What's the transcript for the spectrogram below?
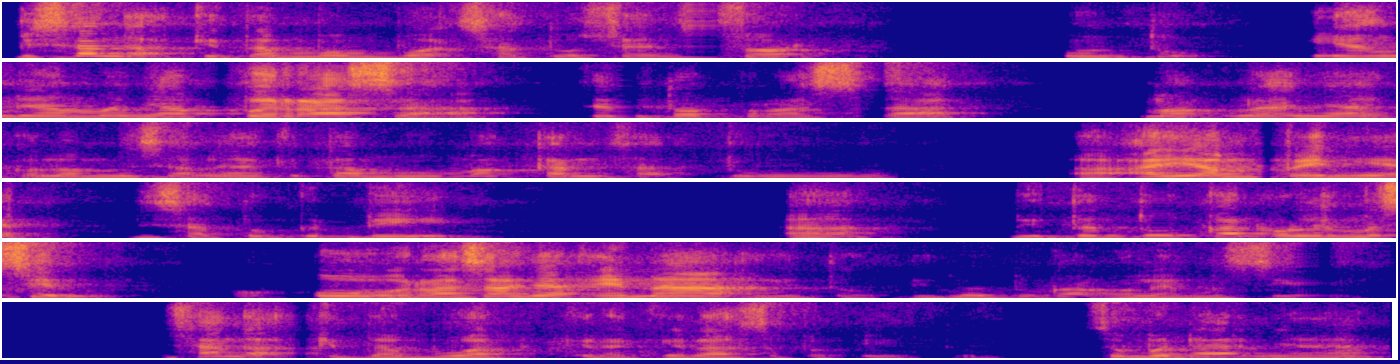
bisa nggak kita membuat satu sensor untuk yang namanya perasa, sensor perasa, maknanya kalau misalnya kita mau makan satu uh, ayam penyet di satu kedai, uh, ditentukan oleh mesin. Oh, oh, rasanya enak gitu, ditentukan oleh mesin. Bisa nggak kita buat kira-kira seperti itu? Sebenarnya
